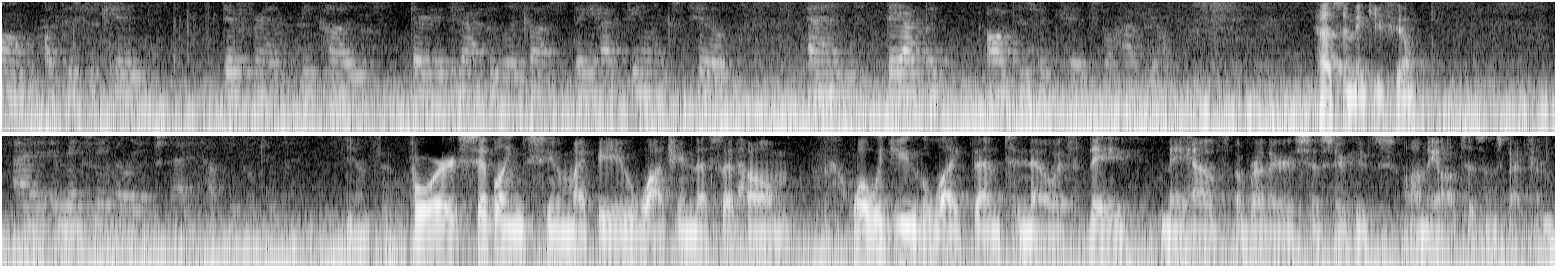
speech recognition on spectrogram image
um, autistic kids different because they're exactly like us. They have feelings too, and they act like autistic kids don't have feelings. How does it make you feel? I, it makes me really upset how people do that. Yeah. For siblings who might be watching this at home, what would you like them to know if they may have a brother or sister who's on the autism spectrum?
